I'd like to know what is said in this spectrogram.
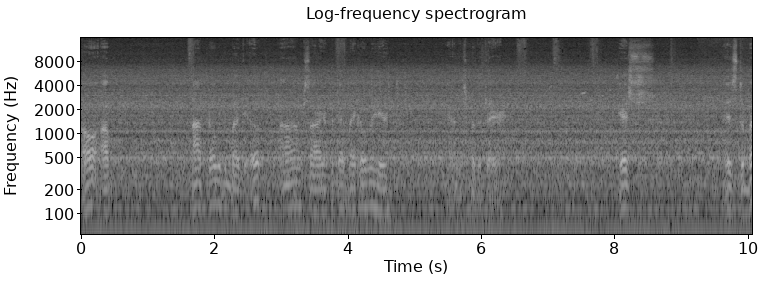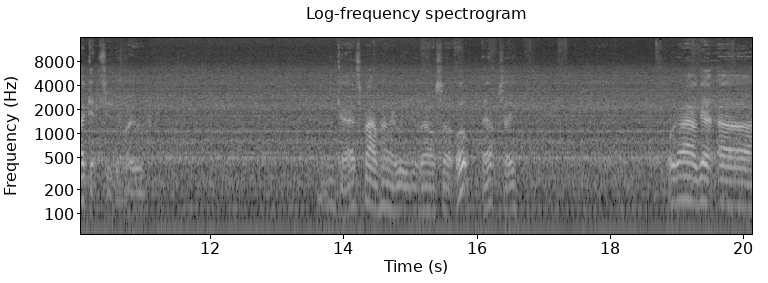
Oh, I knocked over the bucket. Oh, I'm sorry. I put that back over here. Yeah, just put it there. Guess it's the buckets you move. Okay, that's 500 liters also. Oh, yep, see. We're going to get uh,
